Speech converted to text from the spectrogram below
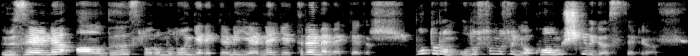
üzerine aldığı sorumluluğun gereklerini yerine getirememektedir. Bu durum ulusumuzu yok olmuş gibi gösteriyor.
